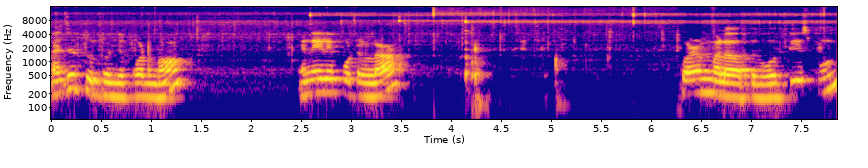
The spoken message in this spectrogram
மஞ்சள் தூள் கொஞ்சம் போடணும். எண்ணெயிலே போட்டுடலாம். குழம்பு மிளகாத்தூள் ஒரு டீஸ்பூன்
